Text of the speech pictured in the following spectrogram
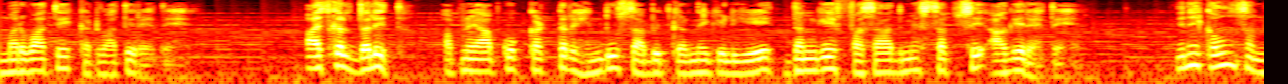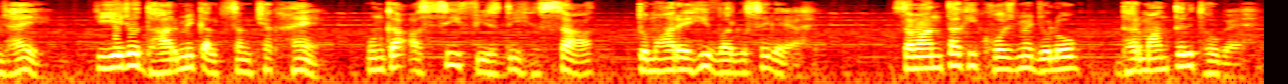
मरवाते कटवाते रहते हैं। आजकल दलित अपने आप को कट्टर हिंदू साबित करने के लिए दंगे फसाद में सबसे आगे रहते हैं। इन्हें कौन समझाए कि ये जो धार्मिक अल्पसंख्यक हैं, उनका 80 फ़ीसदी हिस्सा तुम्हारे ही वर्ग से गया है। समानता की खोज में जो लोग धर्मांतरित हो गए हैं,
